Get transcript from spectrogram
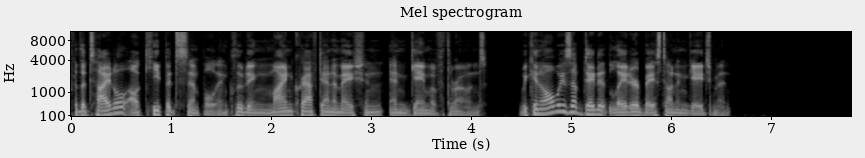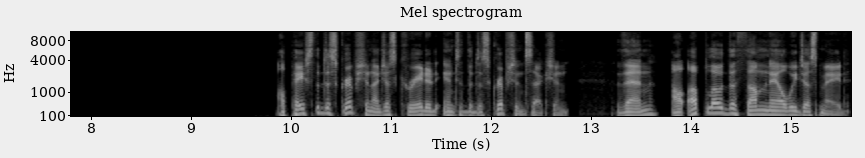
For the title, I'll keep it simple, including Minecraft animation and Game of Thrones. We can always update it later based on engagement. I'll paste the description I just created into the description section. Then, I'll upload the thumbnail we just made.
